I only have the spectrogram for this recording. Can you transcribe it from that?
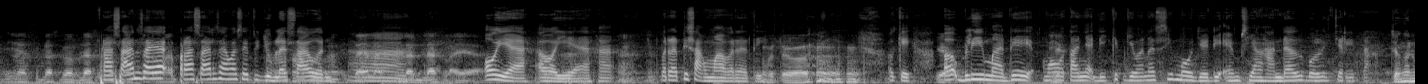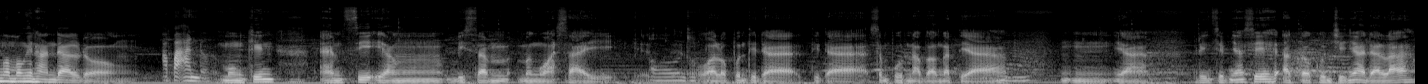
Iya, 11 12. Perasaan saya perasaan saya masih 17 tahun. Saya Ah. 19 lah ya. Oh ya, oh iya. Ha. Berarti sama berarti. Betul. Oke, Ya. eh, Beli Made mau Ya. tanya dikit gimana sih mau jadi MC yang handal boleh cerita? Jangan ngomongin handal dong. Apaan dong? Mungkin MC yang bisa menguasai Oh, gitu. walaupun tidak tidak sempurna banget ya. Mm-hmm. Mm-mm, ya prinsipnya sih atau kuncinya adalah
